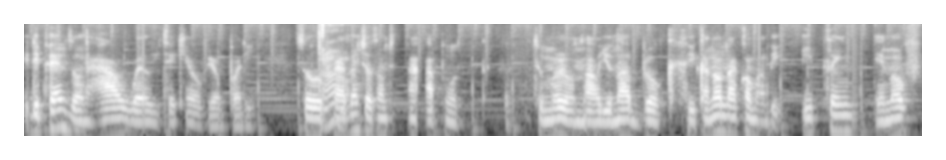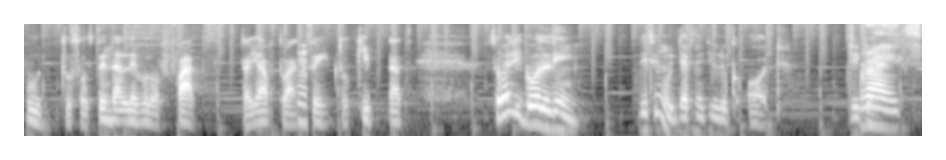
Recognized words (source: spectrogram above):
it depends on how well you take care of your body. So, oh. peradventure something happens tomorrow. Now you're not broke. You cannot now come and be eating enough food to sustain that level of fat that you have to hmm. attain mm. to keep that. So when you go lean, the thing will definitely look odd. Right.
